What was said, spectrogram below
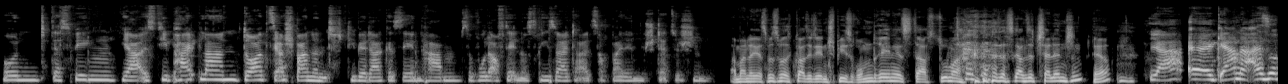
Und deswegen, ja, ist die Pipeline dort sehr spannend, die wir da gesehen haben, sowohl auf der Industrieseite als auch bei den städtischen. Amanda, jetzt müssen wir quasi den Spieß rumdrehen. Jetzt darfst du mal das Ganze challengen, ja? Ja, äh, gerne. Also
